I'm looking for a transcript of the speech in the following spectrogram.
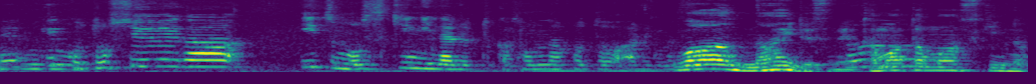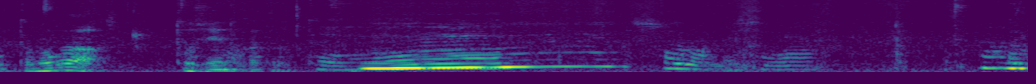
え、結構年上がいつも好きになるとか、そんなことはありますか？はないですね。たまたま好きになったのが年上の方だっへうーーんそうなんですね。なる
